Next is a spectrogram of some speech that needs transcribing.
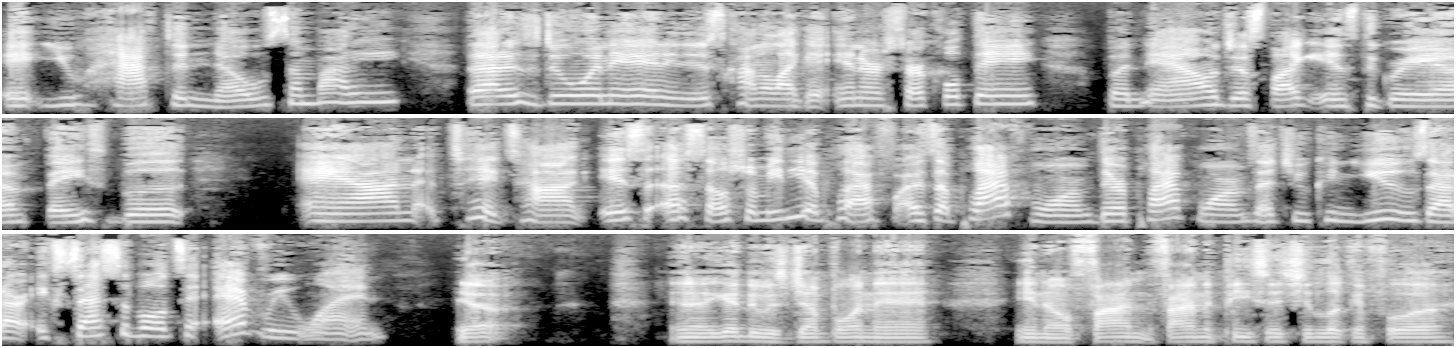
it. You have to know somebody that is doing it, and it's kind of like an inner circle thing. But now, just like Instagram, Facebook, and TikTok is a social media platform. It's a platform. There are platforms that you can use that are accessible to everyone. Yep. And all you gotta do is jump on there. You know, find find the piece that you're looking for.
